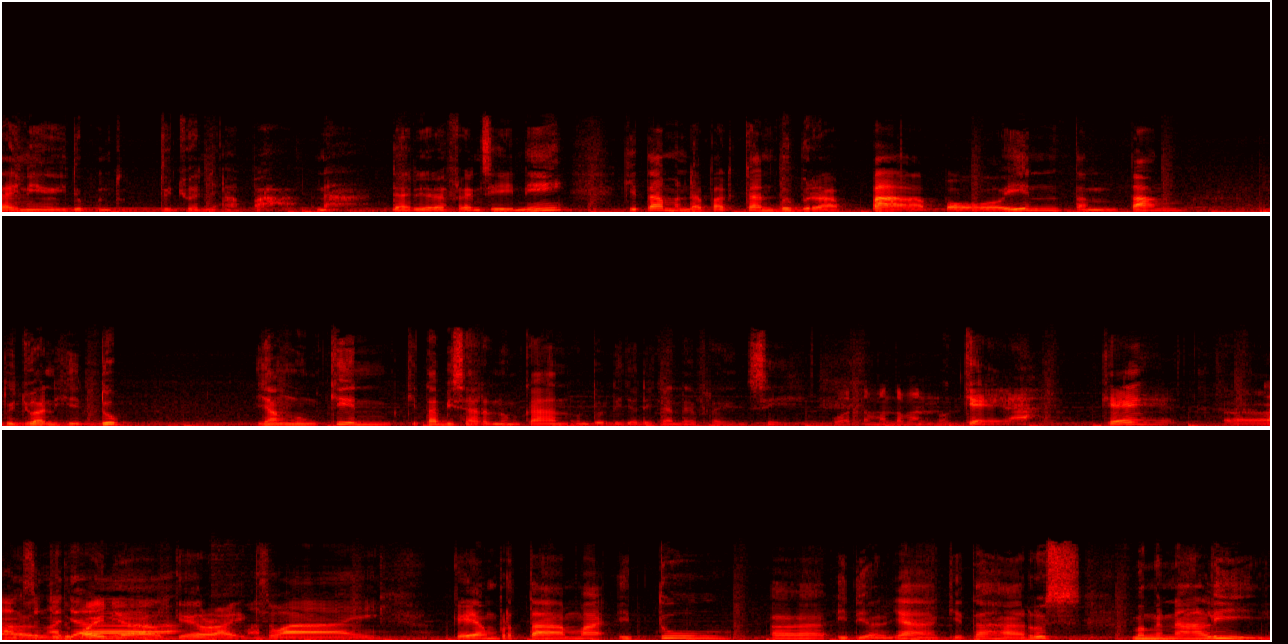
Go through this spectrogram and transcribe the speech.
Kita ini hidup untuk tujuannya apa? Nah, dari referensi ini kita mendapatkan beberapa poin tentang tujuan hidup yang mungkin kita bisa renungkan untuk dijadikan referensi. buat teman-teman Oke, ya Oke, uh, langsung aja point ya. Oke, right. Mas Wai Oke, yang pertama itu uh, idealnya kita harus mengenali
